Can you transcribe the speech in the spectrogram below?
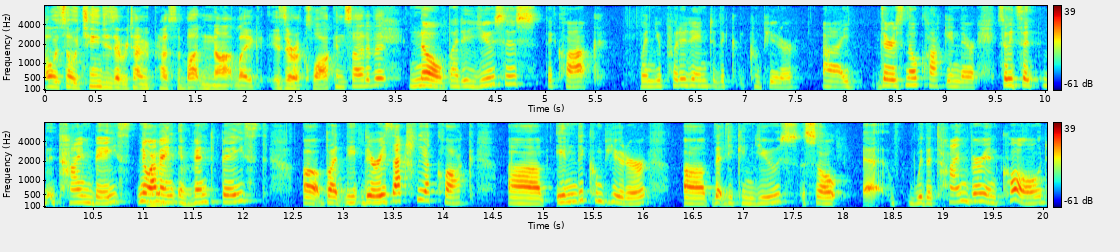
oh, so it changes every time you press the button, not like, is there a clock inside of it? No, but it uses the clock when you put it into the c- computer. Uh, it, there's no clock in there, so it's a, time-based. No, I mean event-based. Uh, but the, there is actually a clock uh, in the computer uh, that you can use. So uh, with a time variant code,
